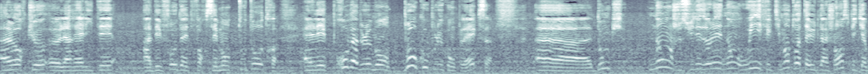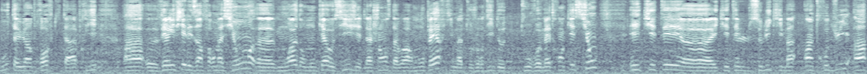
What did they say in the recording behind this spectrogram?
Alors que la réalité à défaut d'être forcément tout autre, elle est probablement beaucoup plus complexe. Euh, donc, non, je suis désolé, non, oui, effectivement, toi, tu as eu de la chance, Picaboo, tu as eu un prof qui t'a appris à euh, vérifier les informations. Euh, moi, dans mon cas aussi, j'ai de la chance d'avoir mon père qui m'a toujours dit de tout remettre en question et qui était, euh, et qui était celui qui m'a introduit à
